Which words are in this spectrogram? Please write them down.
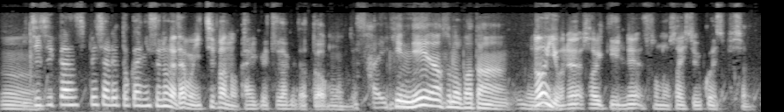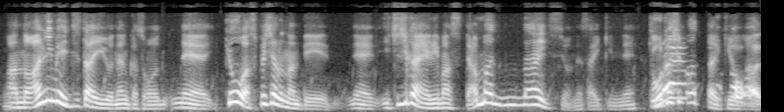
うん1時間スペシャルとかにするのが多分一番の解決策だとは思うんです。最近ねえな、そのパターン。うんないよね、最近ね、その最終回スペシャル、ね。あの、アニメ自体をなんかそのね、今日はスペシャルなんでね、1時間やりますってあんまないですよね、最近ね。ドラえもん昔もあったら今日はは。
